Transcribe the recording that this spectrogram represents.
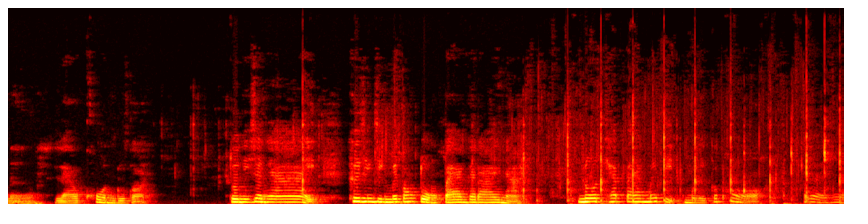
หนึ่งแล้วคนดูก่อน ตัวนี้จะง่าย คือจริงๆ ไม่ต้องตวงแป้งก็ได้นะ โน้ตแค่แป้งไม่ติดมือก็พอเข้าใจไหม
